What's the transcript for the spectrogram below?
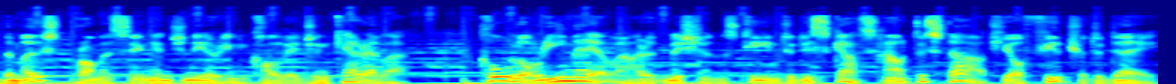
the most promising engineering college in Kerala. Call or email our admissions team to discuss how to start your future today.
